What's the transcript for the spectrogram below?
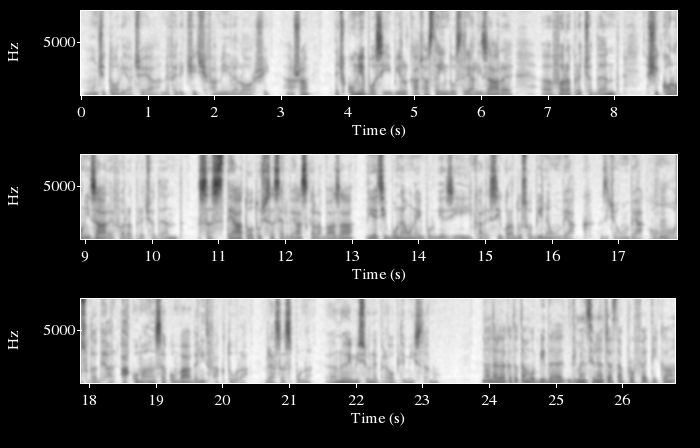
muncitorii aceia nefericiți și familiile lor și așa. Deci cum e posibil ca această industrializare uh, fără precedent și colonizare fără precedent să stea totuși să servească la baza vieții bune a unei burghezii care sigur a dus-o bine un veac, zice un veac, o, 100 hmm. de ani. Acum însă cumva a venit factura, vrea să spună. Nu e o emisiune prea optimistă, nu? Nu, dar dacă tot am vorbit de dimensiunea aceasta profetică,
